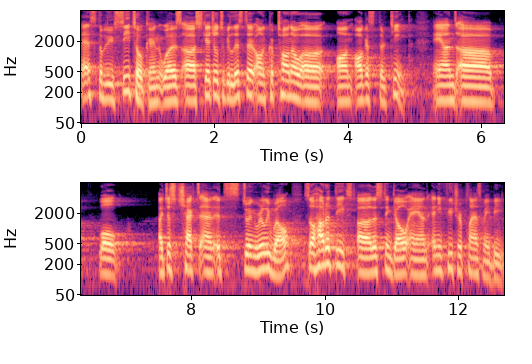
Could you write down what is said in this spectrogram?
SWC token was uh, scheduled to be listed on Cryptono uh, on August 13th. And uh, well, I just checked and it's doing really well. So how did the uh, listing go and any future plans may be?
